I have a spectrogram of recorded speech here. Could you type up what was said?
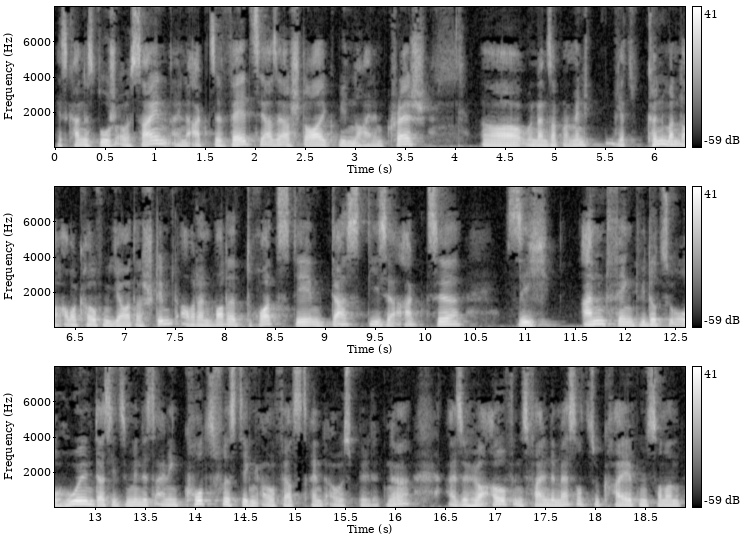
Jetzt kann es durchaus sein, eine Aktie fällt sehr, sehr stark, wie nach einem Crash und dann sagt man, Mensch, jetzt könnte man doch aber kaufen. Ja, das stimmt, aber dann wartet trotzdem, dass diese Aktie sich anfängt wieder zu erholen, dass sie zumindest einen kurzfristigen Aufwärtstrend ausbildet. Ne? Also hör auf, ins fallende Messer zu greifen, sondern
